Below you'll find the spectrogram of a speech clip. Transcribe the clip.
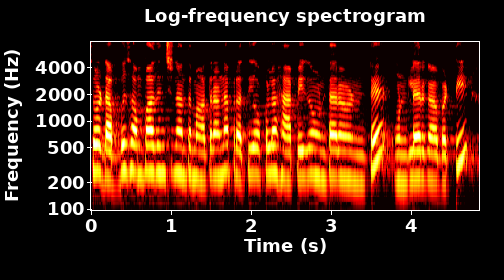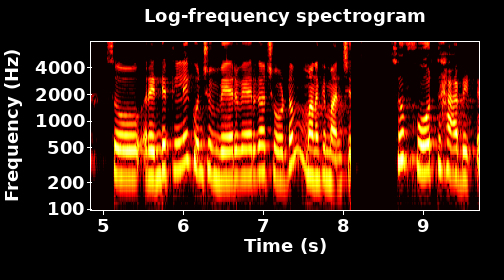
సో డబ్బు సంపాదించినంత మాత్రాన ప్రతి ఒక్కరు హ్యాపీగా ఉంటారు అంటే ఉండలేరు కాబట్టి సో రెండిటిని కొంచెం వేరువేరుగా చూడడం మనకి మంచిది. So fourth habit.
